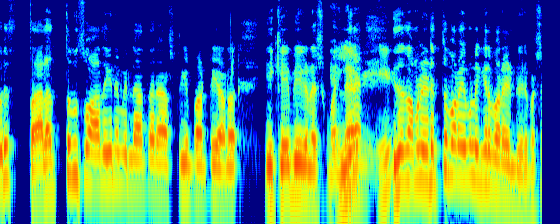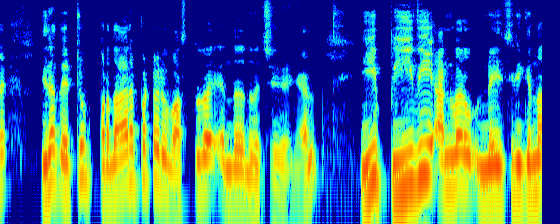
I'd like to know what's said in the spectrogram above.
ഒരു സ്ഥലത്തും സ്വാധീനമില്ലാത്ത രാഷ്ട്രീയ പാർട്ടിയാണ് ഈ കെ ബി ഗണേഷ് കുമാർ. ഇത് നമ്മൾ എടുത്തു പറയുമ്പോൾ ഇങ്ങനെ പറയേണ്ടി വരും. പക്ഷേ ഇതിനകത്ത് ഏറ്റവും പ്രധാനപ്പെട്ട ഒരു വസ്തുത എന്തെന്ന് വെച്ച് കഴിഞ്ഞാൽ ഈ പി വി അൻവർ ഉന്നയിച്ചിരിക്കുന്ന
